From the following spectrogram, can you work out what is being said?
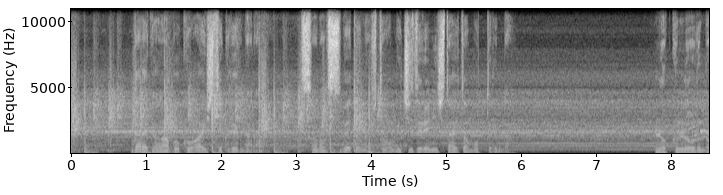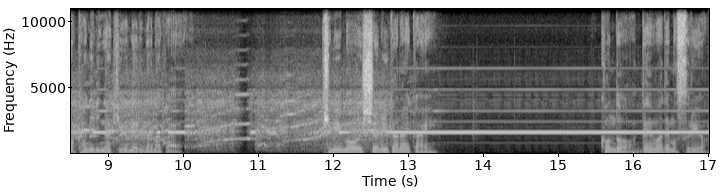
「誰かが僕を愛してくれるならその全ての人を道連れにしたいと思ってるんだ」ロックンロールの限りなきうねりの中へ。君も一緒に行かないかい？今度電話でもするよ。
